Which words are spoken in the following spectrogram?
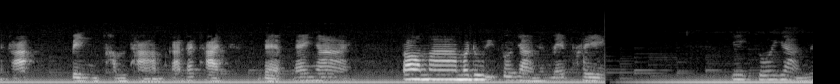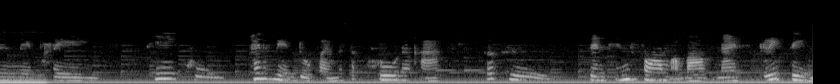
นะคะ เป็นคำถามการทักทาย แบบง่ายๆ ต่อมามาดูอีกตัวอย่างหนึ่งในเพลง อีกตัวอย่างหนึ่งในเพลง ที่ครูให้นักเรียนดูไปเมื่อสักครู่นะคะ ก็คือ sentence form about nice greeting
